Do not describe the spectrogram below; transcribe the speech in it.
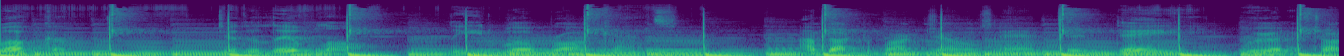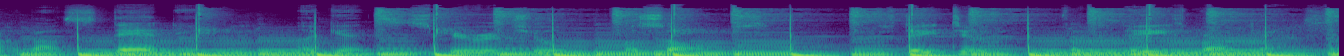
Welcome to the Live Long, Lead Well broadcast. I'm Dr. Mark Jones, and today we're going to talk about standing against spiritual assaults. Stay tuned for today's broadcast.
